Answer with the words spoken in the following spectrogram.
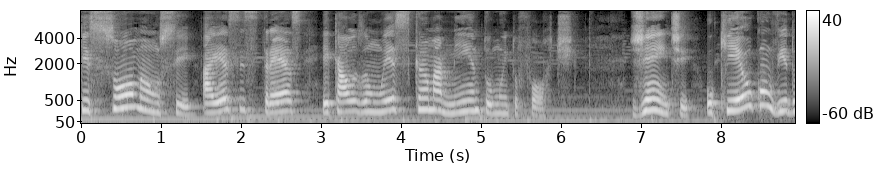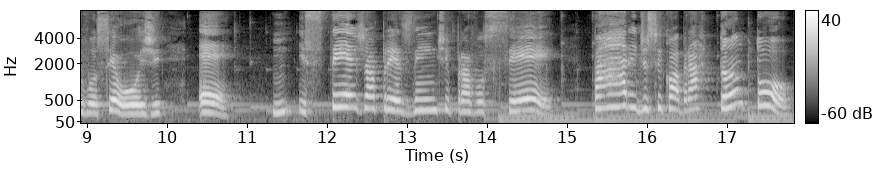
que somam-se a esse estresse e causam um escamamento muito forte. Gente, o que eu convido você hoje é esteja presente para você. Pare de se cobrar tanto.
